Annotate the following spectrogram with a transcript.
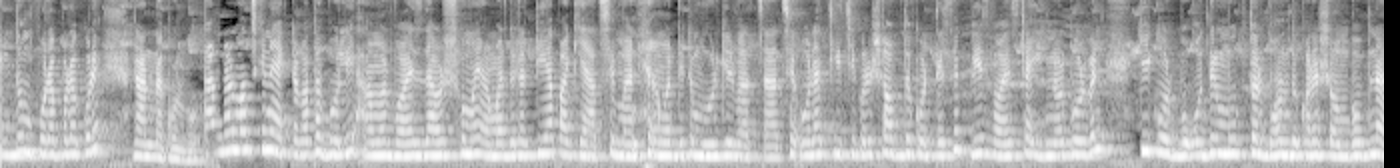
একদম পোড়া পোড়া করে রান্না করব। রান্নার মাঝখানে একটা কথা বলি, আমার ভয়েস দেওয়ার সময় আমার দুটা টিয়া পাখি আছে মানে আমার দুটো মুরগির বাচ্চা আছে। ওরা চিচি করে শব্দ করতেছে। প্লিজ ভয়েসটা ইগনোর করবেন। কি করব? ওদের মুখ তো আর বন্ধ করা সম্ভব না।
